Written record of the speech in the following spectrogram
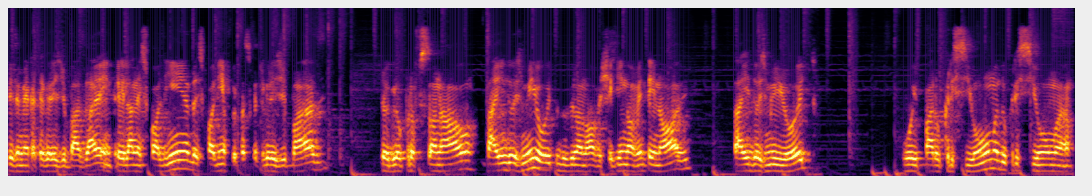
fiz a minha categoria de base lá, entrei lá na escolinha, da escolinha fui para as categorias de base, joguei o profissional, saí em 2008 do Vila Nova, cheguei em 99, saí em 2008, fui para o Criciúma, do Criciúma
